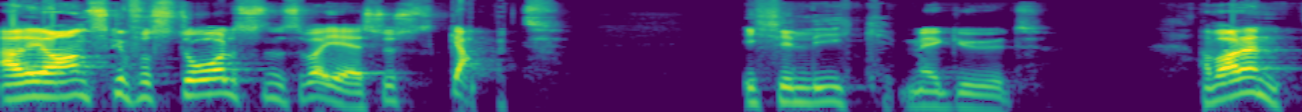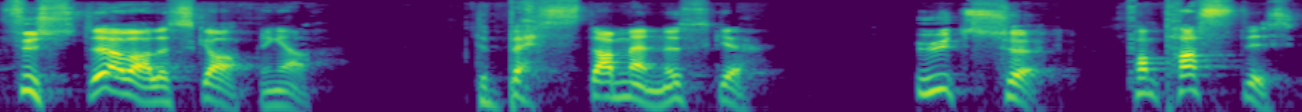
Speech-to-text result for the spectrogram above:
arianske forståelsen så var Jesus skapt, ikke lik med Gud. Han var den første av alle skapninger. Det beste av mennesket. Utsøkt, fantastisk,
